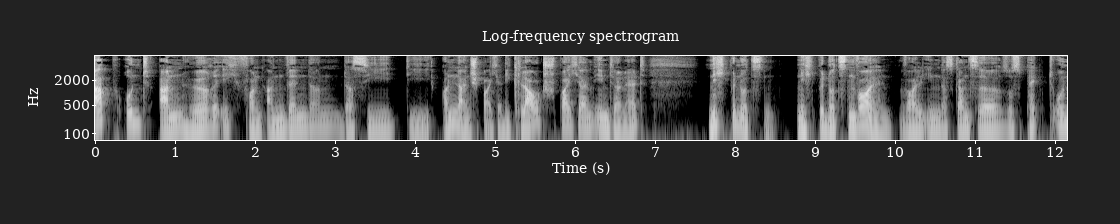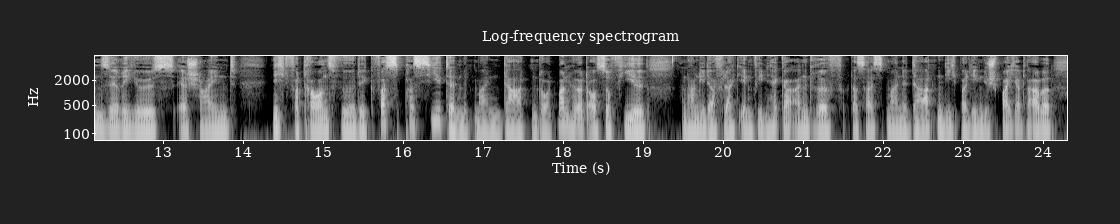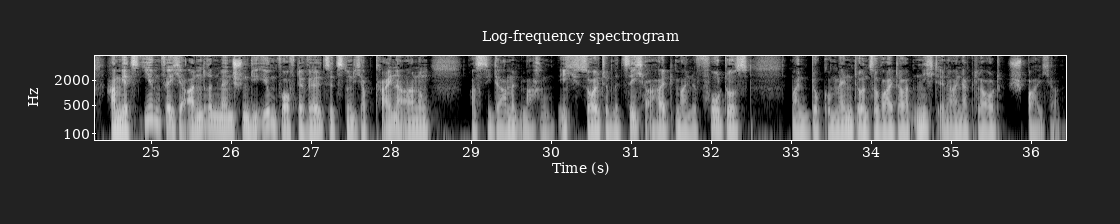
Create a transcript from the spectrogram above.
Ab und an höre ich von Anwendern, dass sie die Online-Speicher, die Cloud-Speicher im Internet nicht benutzen, nicht benutzen wollen, weil ihnen das Ganze suspekt, unseriös erscheint, nicht vertrauenswürdig. Was passiert denn mit meinen Daten dort? Man hört auch so viel. Dann haben die da vielleicht irgendwie einen Hackerangriff. Das heißt, meine Daten, die ich bei denen gespeichert habe, haben jetzt irgendwelche anderen Menschen, die irgendwo auf der Welt sitzen und ich habe keine Ahnung, was die damit machen. Ich sollte mit Sicherheit meine Fotos, meine Dokumente und so weiter nicht in einer Cloud speichern.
